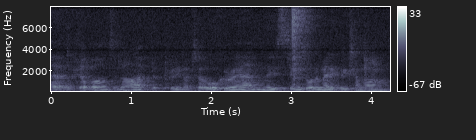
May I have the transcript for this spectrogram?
Have a couple on tonight, but pretty much I walk around and these things automatically come on.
